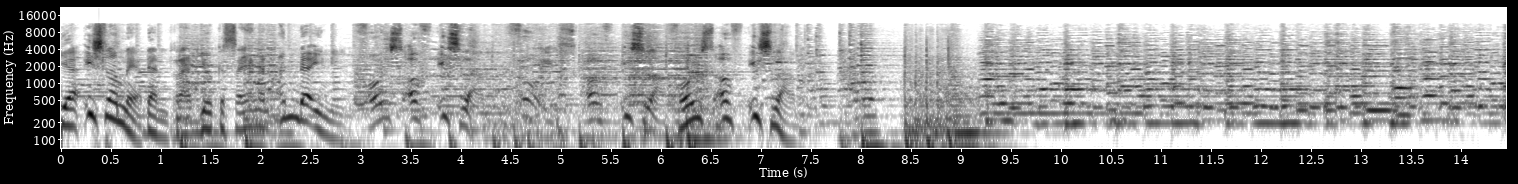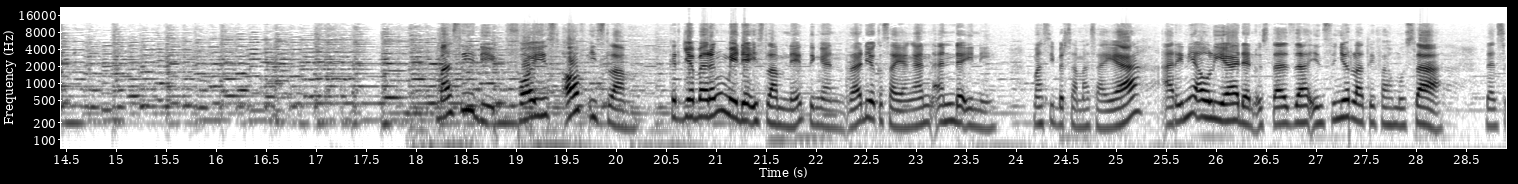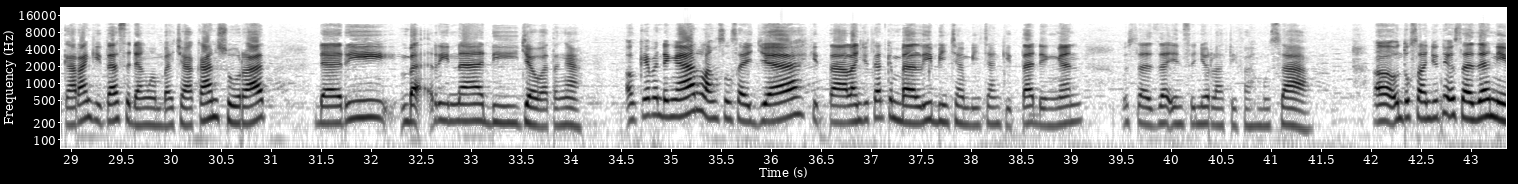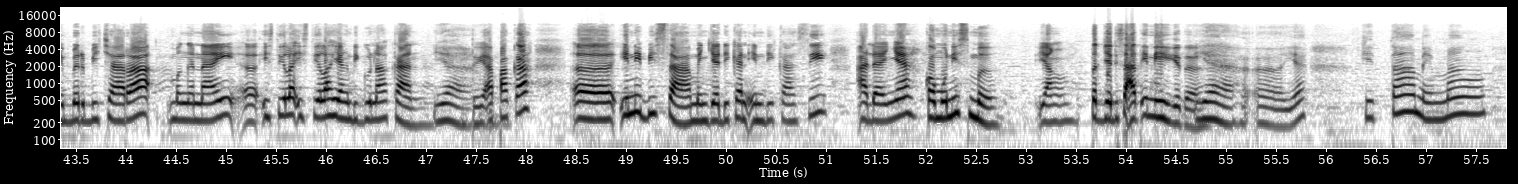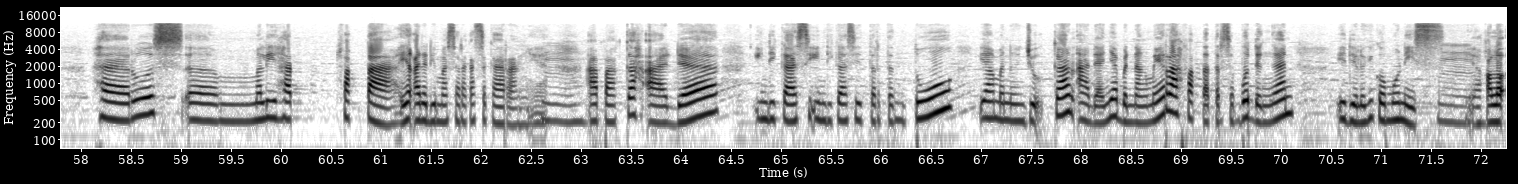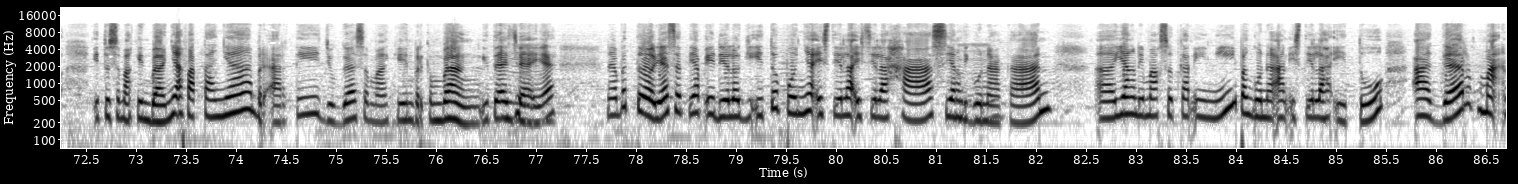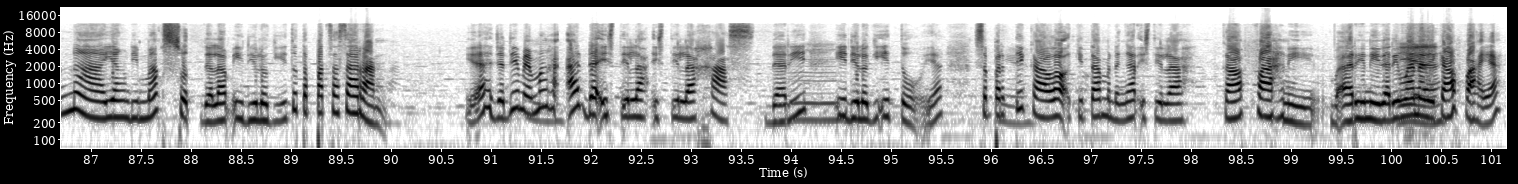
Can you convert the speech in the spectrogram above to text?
Media Islamnet dan radio kesayangan Anda ini. Voice of Islam. Voice of Islam. Voice of Islam. Masih di Voice of Islam Kerja bareng Media Islamnet dengan radio kesayangan Anda ini Masih bersama saya, Arini Aulia dan Ustazah Insinyur Latifah Musa Dan sekarang kita sedang membacakan surat dari Mbak Rina di Jawa Tengah Oke pendengar, langsung saja kita lanjutkan kembali bincang-bincang kita dengan Ustazah Insinyur Latifah Musa Eh, untuk selanjutnya Ustazah nih berbicara mengenai eh, istilah-istilah yang digunakan. Iya. Gitu ya. Apakah eh, ini bisa menjadikan indikasi adanya komunisme yang terjadi saat ini gitu? Ya, eh, ya. Kita memang harus em, melihat fakta yang ada di masyarakat sekarang ya. Hmm. Apakah ada indikasi-indikasi tertentu yang menunjukkan adanya benang merah fakta tersebut dengan ideologi komunis. Hmm. Ya, kalau itu semakin banyak faktanya berarti juga semakin berkembang gitu aja Hmm. ya. Nah, betul ya, setiap ideologi itu punya istilah-istilah khas yang Hmm. digunakan. Eh, yang dimaksudkan ini penggunaan istilah itu agar makna yang dimaksud dalam ideologi itu tepat sasaran. Ya, jadi memang ada istilah-istilah khas dari Hmm. ideologi itu ya. Seperti Iya. kalau kita mendengar istilah kafah nih, Mbak Arini, dari mana Iya. nih kafah ya?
